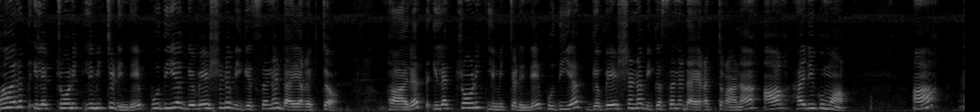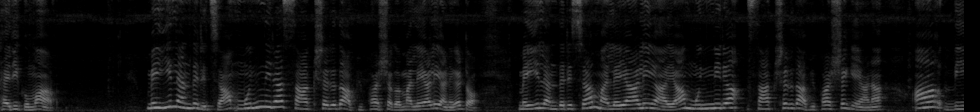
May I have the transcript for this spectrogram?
ഭാരത് ഇലക്ട്രോണിക് ലിമിറ്റഡിന്റെ പുതിയ ഗവേഷണ വികസന ഡയറക്ടർ ഭാരത് ഇലക്ട്രോണിക് ലിമിറ്റഡിന്റെ പുതിയ ഗവേഷണ വികസന ഡയറക്ടറാണ് ആർ ഹരികുമാർ. ആർ ഹരികുമാർ. മെയ്യിൽ അന്തരിച്ച മുൻനിര സാക്ഷരത അഭിഭാഷക മലയാളിയാണ് കേട്ടോ. മെയ്യിൽ അന്തരിച്ച മലയാളിയായ മുൻനിര സാക്ഷരത അഭിഭാഷകയാണ് R V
